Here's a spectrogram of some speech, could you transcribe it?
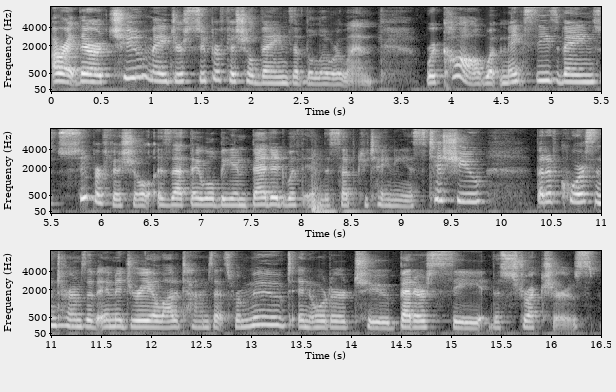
Alright, there are two major superficial veins of the lower limb. Recall, what makes these veins superficial is that they will be embedded within the subcutaneous tissue, but of course in terms of imagery a lot of times that's removed in order to better see the structures.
